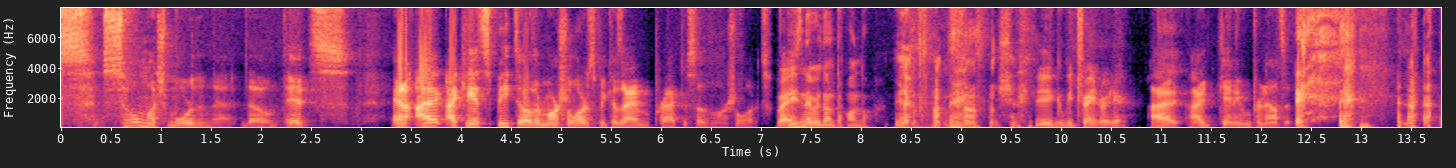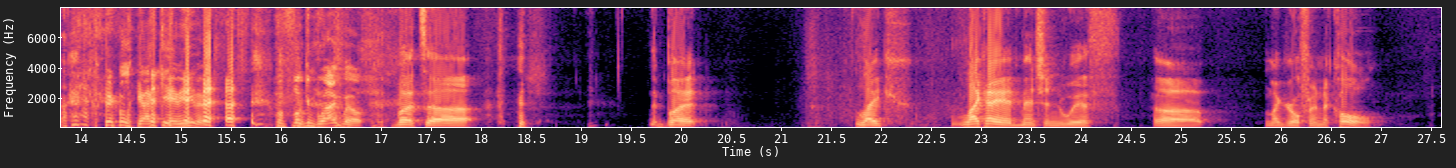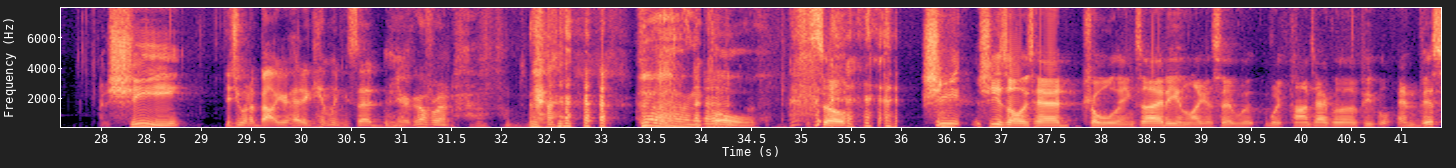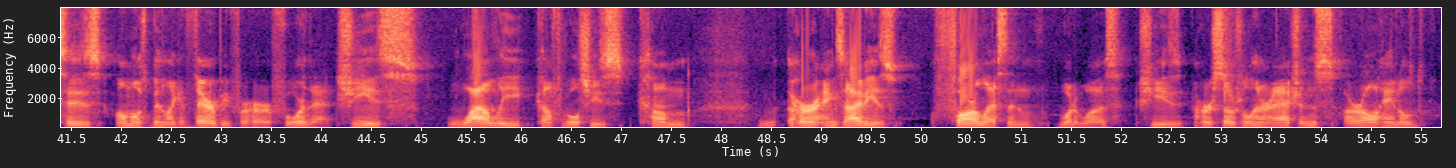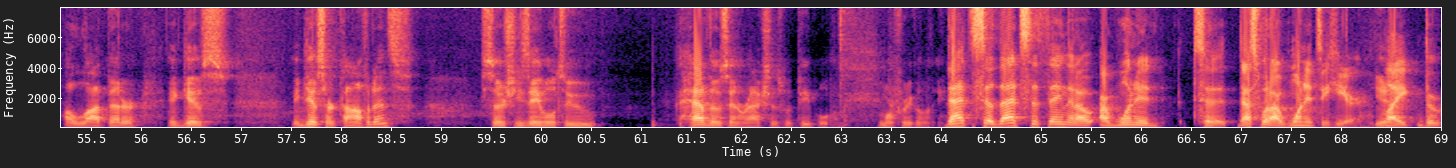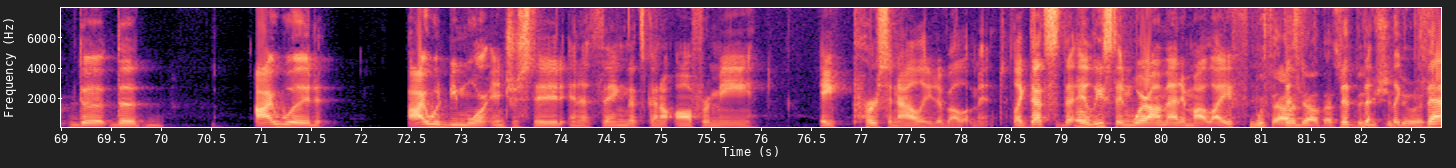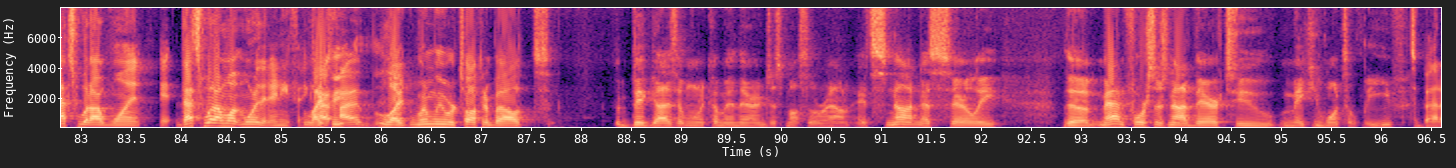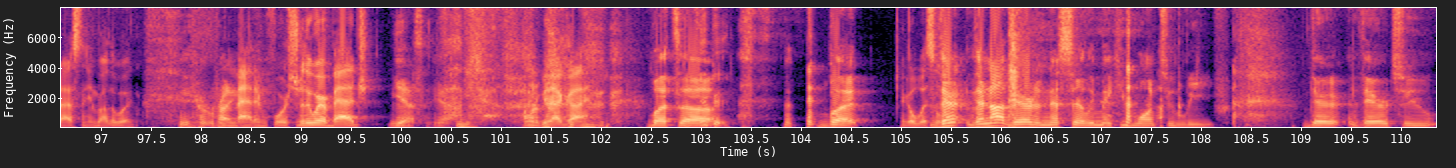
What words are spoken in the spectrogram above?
so much more than that though. It's and I, I can't speak to other martial arts because I haven't practiced other martial arts. Right. He's never done taekwondo. you can be trained right here. I, I can't even pronounce it. Apparently, I can't either. I'm a fucking black belt. but uh, but like like I had mentioned with uh, my girlfriend Nicole, she Did you want to bow your head again when you said your girlfriend? Nicole. so she she's always had trouble with anxiety and like i said with, with contact with other people. And this has almost been like a therapy for her for that. She's wildly comfortable. She's come her anxiety is far less than what it was. She's her social interactions are all handled a lot better. It gives it gives her confidence. So she's able to have those interactions with people more frequently That so that's the thing that I, I wanted to. That's what I wanted to hear. Yeah. Like the the the, I would, I would be more interested in a thing that's gonna offer me a personality development. Like that's the, at oh. least in where I'm at in my life. Without a doubt, that's the- you should like, do it. That's what I want. That's what I want more than anything. like I- the, I- like when we were talking about big guys that want to come in there and just muscle around it's not necessarily the mat Enforcer's not there to make you want to leave. it's a badass name, by the way. Right. Mad Enforcer. Do they wear a badge? Yes, yeah. I want to be that guy. But uh, but Like a whistle. they're they're not there to necessarily make you want to leave. They're there to,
